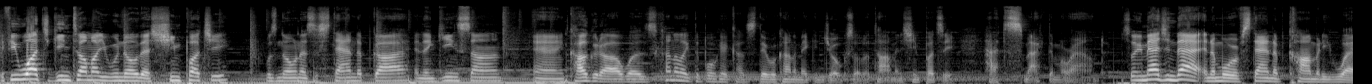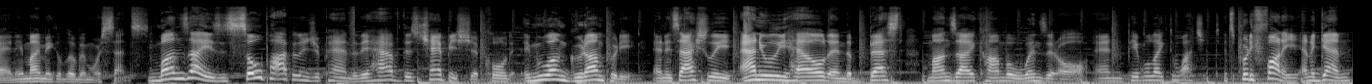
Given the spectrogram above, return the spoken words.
if you watch gintama you will know that shinpachi was known as a stand-up guy and then ginsan and Kagura was kind of like the boke because they were kind of making jokes all the time and Shinpachi had to smack them around. So imagine that in a more of stand-up comedy way and it might make a little bit more sense. Manzai is so popular in Japan that they have this championship called M1 Grand Prix and it's actually annually held and the best Manzai combo wins it all and people like to watch it. It's pretty funny and again,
